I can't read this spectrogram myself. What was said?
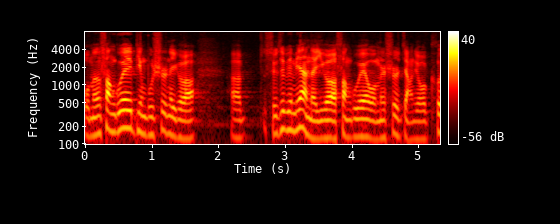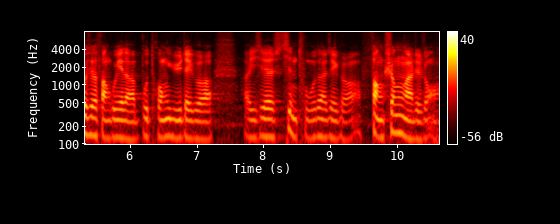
我们放归并不是那个，呃，随随便便的一个放归，我们是讲究科学放归的，不同于这个。呃，一些信徒的这个放生啊，这种，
